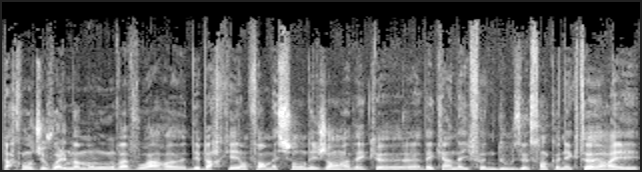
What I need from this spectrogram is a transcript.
par contre, je vois le moment où on va voir euh, débarquer en formation des gens avec, euh, un iPhone 12 sans connecteur et,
